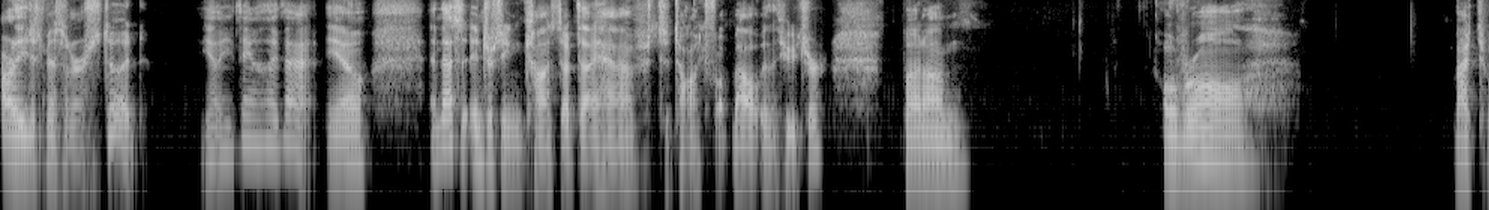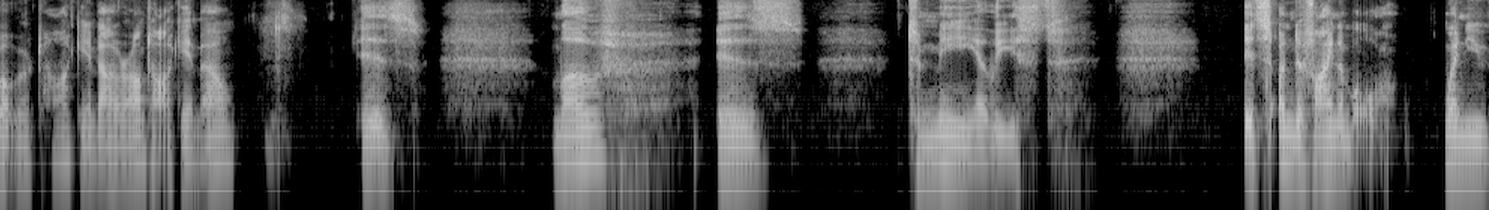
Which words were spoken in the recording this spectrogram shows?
are they just misunderstood? You know, you think like that, you know, and that's an interesting concept that I have to talk about in the future. But um, overall, back to what we were talking about, or I'm talking about, is love is to me at least it's undefinable when you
